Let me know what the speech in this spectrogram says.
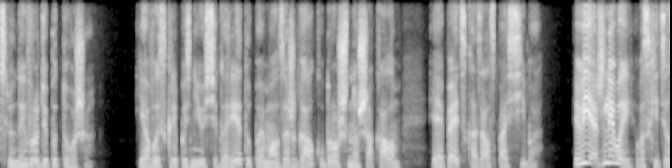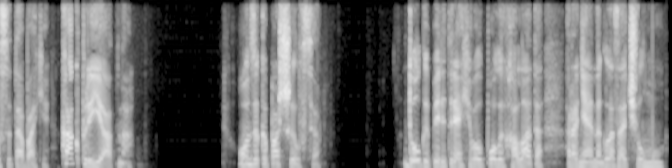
Слюны вроде бы тоже. Я выскреб из нее сигарету, поймал зажигалку, брошенную шакалом, и опять сказал спасибо. «Вежливый!» — восхитился Табаки. «Как приятно!» Он закопошился. Долго перетряхивал полы халата, роняя на глаза челму,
